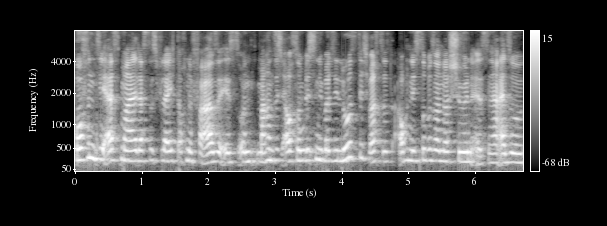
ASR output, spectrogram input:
hoffen sie erstmal, dass das vielleicht auch eine Phase ist und machen sich auch so ein bisschen über sie lustig, was das auch nicht so besonders schön ist. Ne? Also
